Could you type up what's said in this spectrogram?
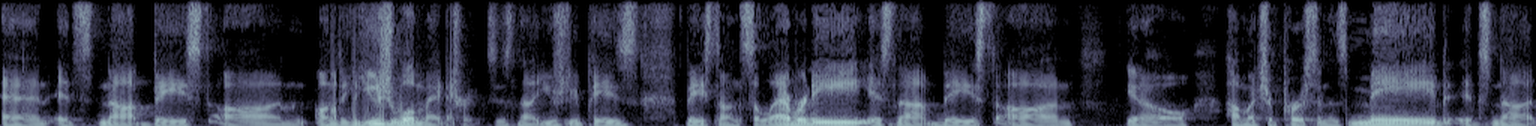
and it's not based on on the usual metrics it's not usually based based on celebrity it's not based on you know how much a person is made it's not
